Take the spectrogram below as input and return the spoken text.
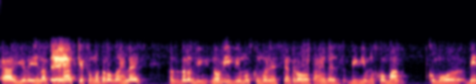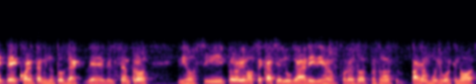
Ah, yo le dije, las Sí. personas que somos de Los Ángeles, nosotros no vivimos como en el centro de Los Ángeles, vivimos como más como 20, 40 minutos de, de- del centro. Y dijo, sí, pero yo no sé casi el lugar. Y dijo, por eso las personas pagan mucho porque no,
